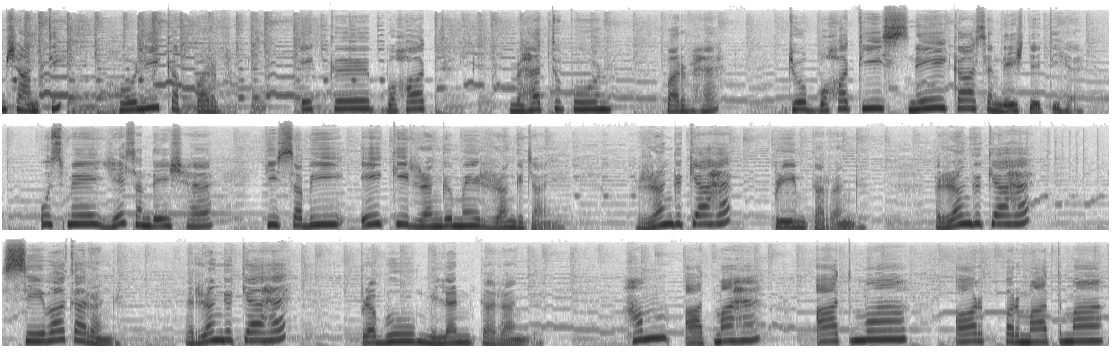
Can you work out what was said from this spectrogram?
शांति, होली का पर्व एक बहुत महत्वपूर्ण पर्व है, जो बहुत ही स्नेह का संदेश देती है। उसमें ये संदेश है कि सभी एक ही रंग में रंग जाएँ। रंग क्या है? प्रेम का रंग। रंग क्या है? सेवा का रंग। रंग क्या है? प्रभु मिलन का रंग। हम आत्मा हैं आत्मा और परमात्मा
